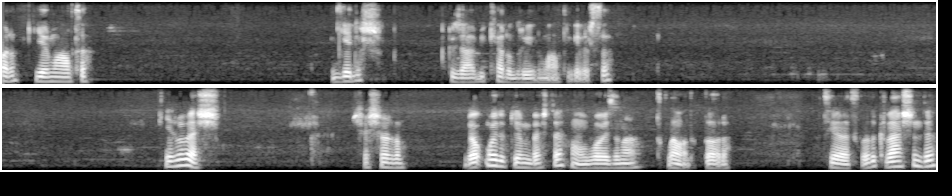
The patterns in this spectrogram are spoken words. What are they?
umarım 26 gelir. Güzel bir kar olur 26 gelirse. 25. Şaşırdım. Yok muyduk 25'te? Ama Voice'ına tıklamadık doğru. Tier'a tıkladık. Ben şimdi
